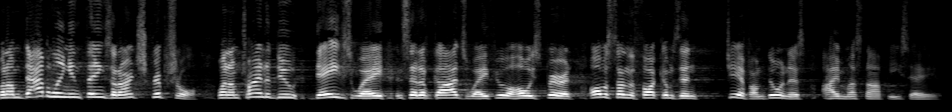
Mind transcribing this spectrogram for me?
When I'm dabbling in things that aren't scriptural. When I'm trying to do Dave's way instead of God's way through the Holy Spirit. All of a sudden the thought comes in, gee, if I'm doing this, I must not be saved.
